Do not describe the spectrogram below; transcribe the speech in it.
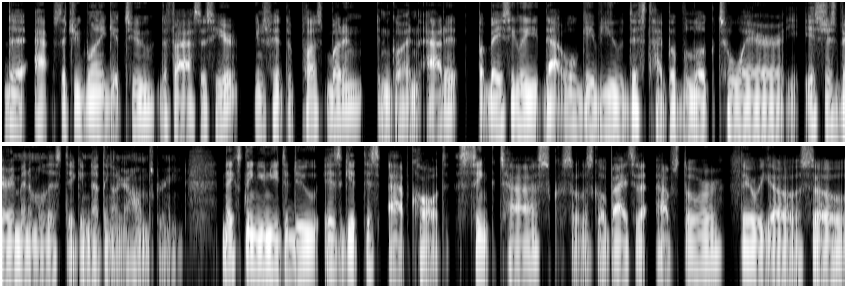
the apps that you want to get to the fastest here. You can just hit the plus button and go ahead and add it. But basically, that will give you this type of look to where it's just very minimalistic and nothing on your home screen. Next thing you need to do is get this app called Sync Task. So let's go back to the App Store. There we go. So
